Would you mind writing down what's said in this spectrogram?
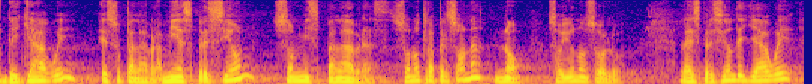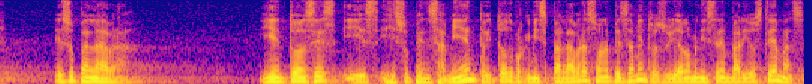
de Yahweh es su palabra. Mi expresión son mis palabras. ¿Son otra persona? No, soy uno solo. La expresión de Yahweh es su palabra. Y entonces, y, su pensamiento y todo, porque mis palabras son el pensamiento, eso ya lo ministré en varios temas.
